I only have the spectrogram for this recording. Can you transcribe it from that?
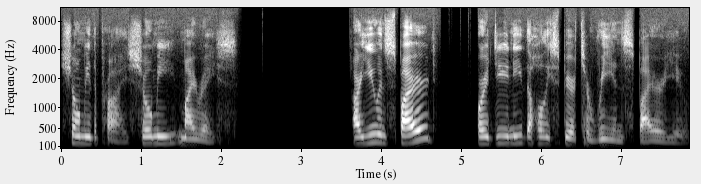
Show me the prize. Show me my race. Are you inspired or do you need the Holy Spirit to re inspire you?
